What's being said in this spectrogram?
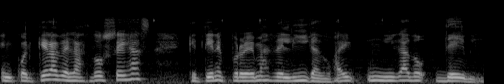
en cualquiera de las dos cejas que tienes problemas del hígado, hay un hígado débil.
